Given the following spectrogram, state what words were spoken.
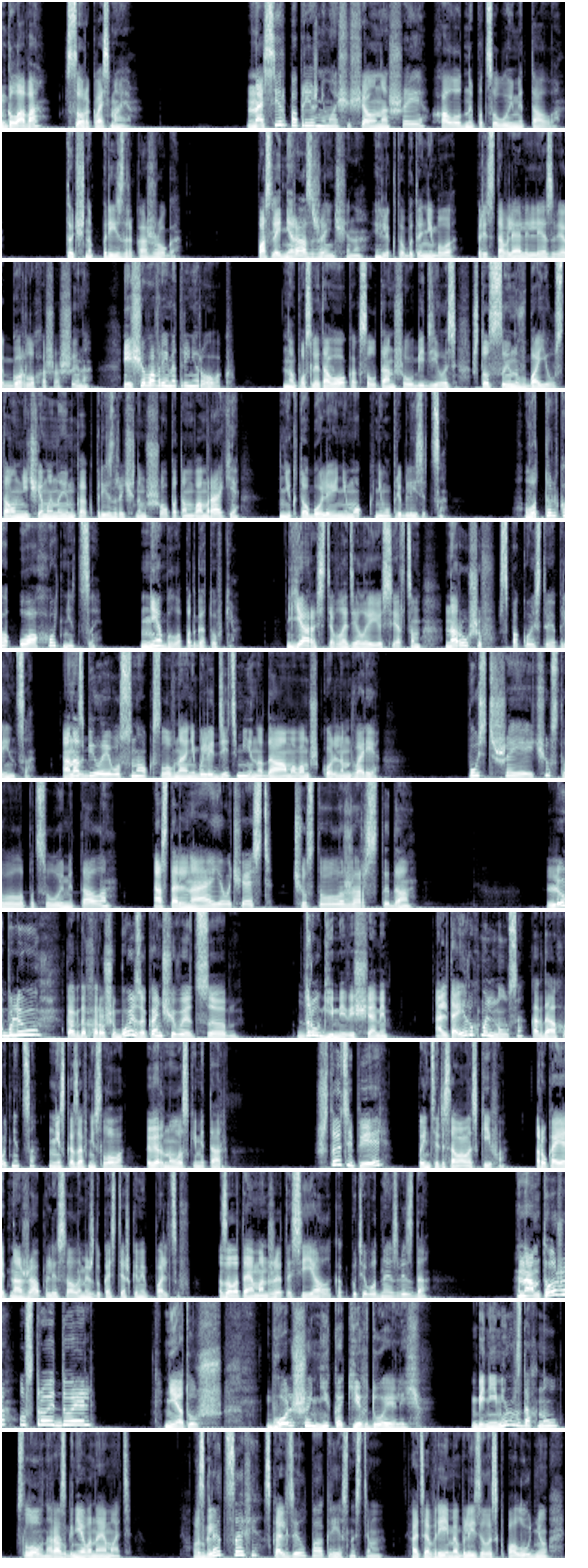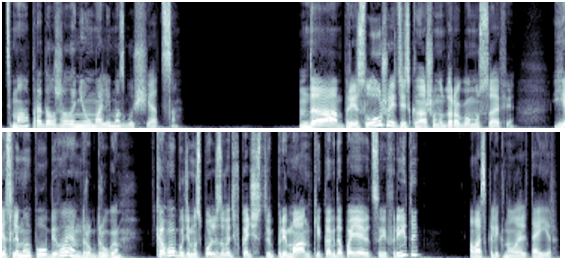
Глава 48. Насир по-прежнему ощущал на шее холодный поцелуй металла. Точно призрак ожога. Последний раз женщина, или кто бы то ни было, представляли лезвие к горлу Хашашина еще во время тренировок. Но после того, как султанша убедилась, что сын в бою стал ничем иным, как призрачным шепотом во мраке, никто более не мог к нему приблизиться — вот только у охотницы не было подготовки. Ярость овладела ее сердцем, нарушив спокойствие принца. Она сбила его с ног, словно они были детьми на Даамовом школьном дворе. Пусть шея и чувствовала поцелуй металла, остальная его часть чувствовала жар стыда. «Люблю, когда хороший бой заканчивается другими вещами», Альтаир ухмыльнулся, когда охотница, не сказав ни слова, вернула скимитар. «Что теперь?» — поинтересовалась Кифа. Рукоять ножа плясала между костяшками пальцев. Золотая манжета сияла, как путеводная звезда. «Нам тоже устроить дуэль?» «Нет уж, больше никаких дуэлей». Бенемин вздохнул, словно разгневанная мать. Взгляд Сафи скользил по окрестностям — Хотя время близилось к полудню, тьма продолжала неумолимо сгущаться. «Да, прислушайтесь к нашему дорогому Сафи. Если мы поубиваем друг друга, кого будем использовать в качестве приманки, когда появятся эфриты?» — воскликнул Альтаир.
